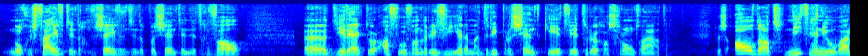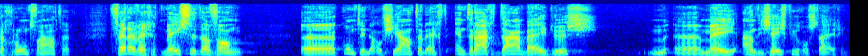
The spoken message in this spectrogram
Nog eens 25 of 27% in dit geval uh, direct door afvoer van de rivieren. Maar 3% keert weer terug als grondwater. Dus al dat niet hernieuwbare grondwater, verreweg het meeste daarvan, komt in de oceaan terecht en draagt daarbij dus mee aan die zeespiegelstijging.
